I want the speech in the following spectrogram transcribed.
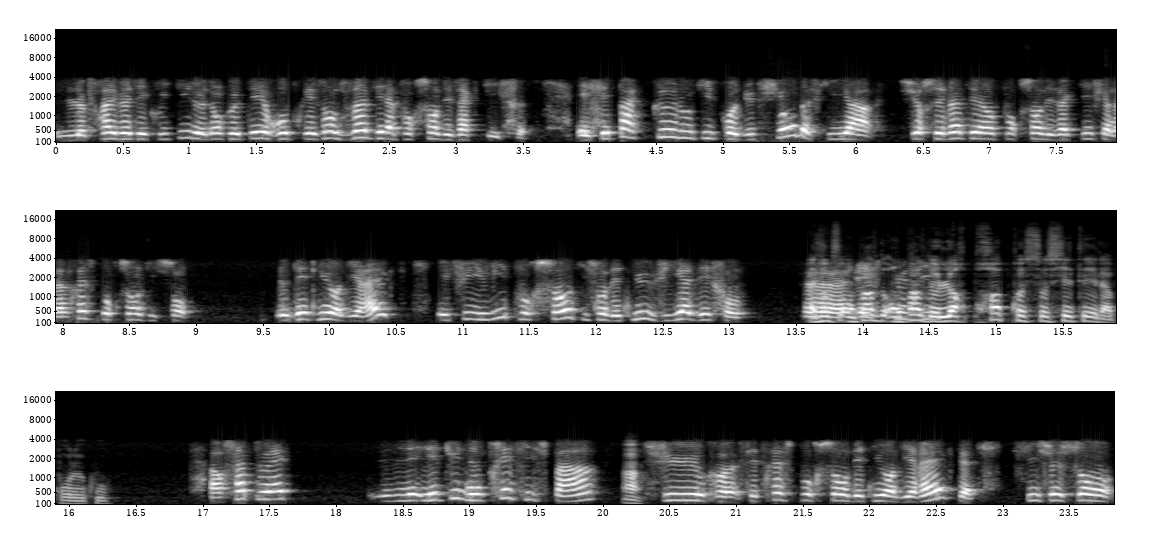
le private equity, le non-côté, représente 21% des actifs. Et c'est pas que l'outil de production, parce qu'il y a, sur ces 21% des actifs, il y en a 13% qui sont détenus en direct, et puis 8% qui sont détenus via des fonds. Ah, donc on, parle, on parle de leur propre société, là, pour le coup. Alors ça peut être l'étude ne précise pas ah. sur euh, ces 13% détenus en direct si ce sont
